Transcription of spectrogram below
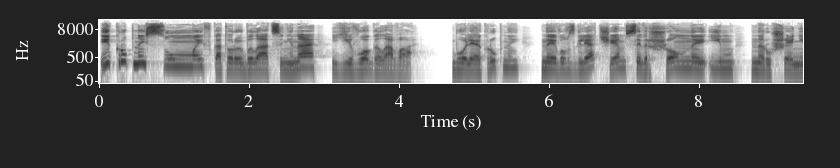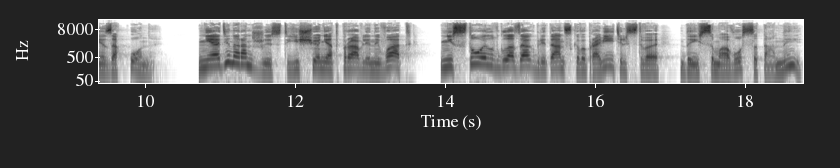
и крупной суммой, в которую была оценена его голова. Более крупной, на его взгляд, чем совершенное им нарушение закона. Ни один оранжист, еще не отправленный в ад, не стоил в глазах британского правительства, да и самого сатаны,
